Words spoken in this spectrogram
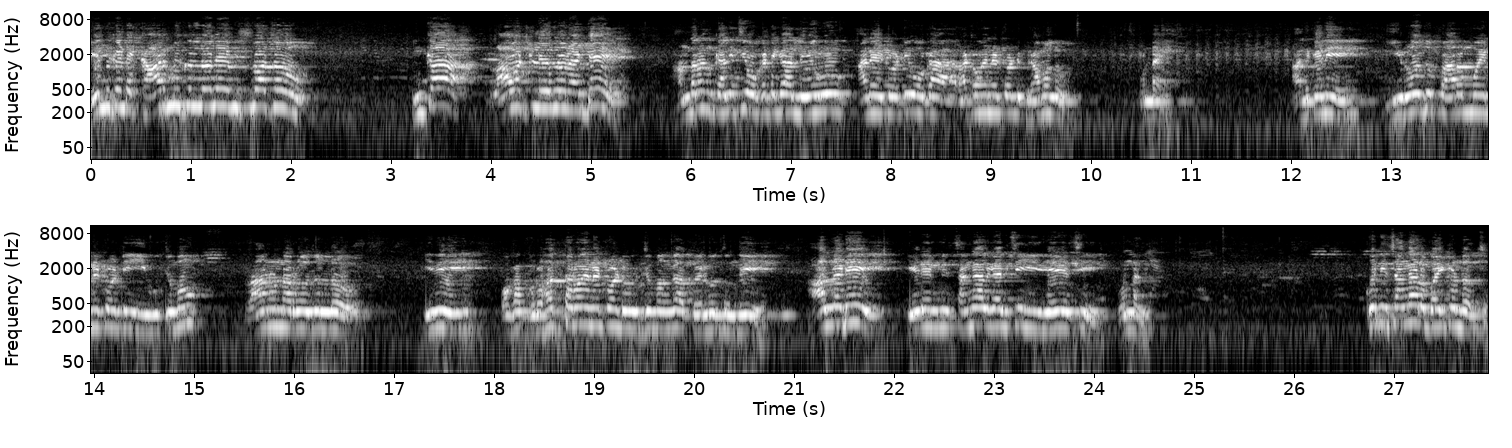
ఎందుకంటే కార్మికుల్లోనే విశ్వాసం. ఇంకా రావట్లేదు అని అంటే అందరం కలిసి ఒకటిగా లేవు అనేటువంటి ఒక రకమైనటువంటి భ్రమలు ఉన్నాయి. అందుకని ఈరోజు ప్రారంభమైనటువంటి ఈ ఉద్యమం రానున్న రోజుల్లో ఇది ఒక బృహత్తరమైనటువంటి ఉద్యమంగా పెరుగుతుంది. ఆల్రెడీ ఏడెనిమిది సంఘాలు కలిసి ఈ ఏఏసి ఉన్నది. కొన్ని సంఘాలు బయట ఉండొచ్చు.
